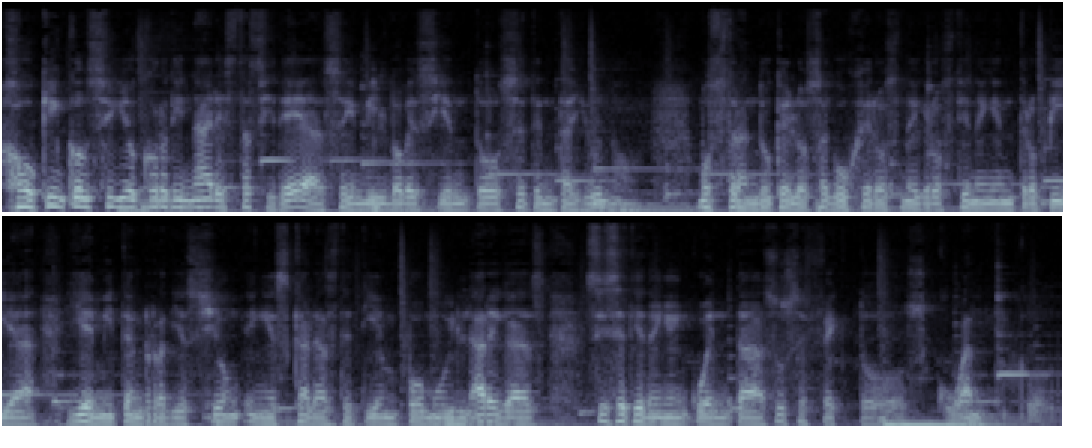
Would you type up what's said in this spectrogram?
Hawking consiguió coordinar estas ideas en 1971, mostrando que los agujeros negros tienen entropía y emiten radiación en escalas de tiempo muy largas si se tienen en cuenta sus efectos cuánticos.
